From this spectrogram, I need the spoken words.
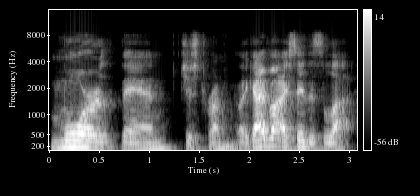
more than just running. Like I've, I say this a lot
